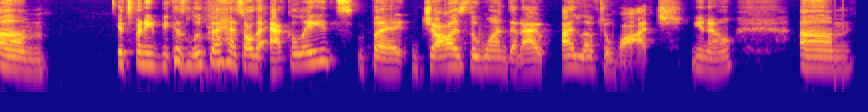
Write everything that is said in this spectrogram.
Um it's funny because Luka has all the accolades, but Ja is the one that I I love to watch, you know. Um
